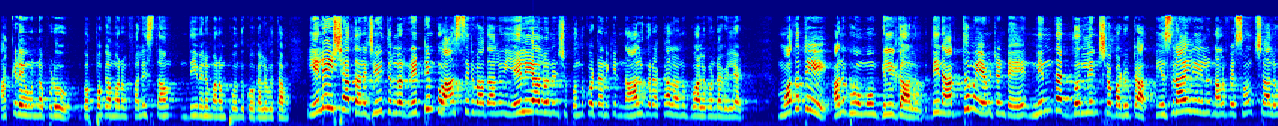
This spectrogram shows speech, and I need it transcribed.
అక్కడే ఉన్నప్పుడు గొప్పగా మనం ఫలిస్తాం దీవెన మనం పొందుకోగలుగుతాం. ఎలీషా తన జీవితంలో రెట్టింపు ఆశీర్వాదాలు ఏలియాలో నుంచి పొందుకోవటానికి నాలుగు రకాల అనుభవాలు గుండా వెళ్ళాడు. మొదటి అనుభవము గిల్గాలు. దీని అర్థం ఏమిటంటే నింద దొల్లించబడుట ఇజ్రాయిలీలు నలభై సంవత్సరాలు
